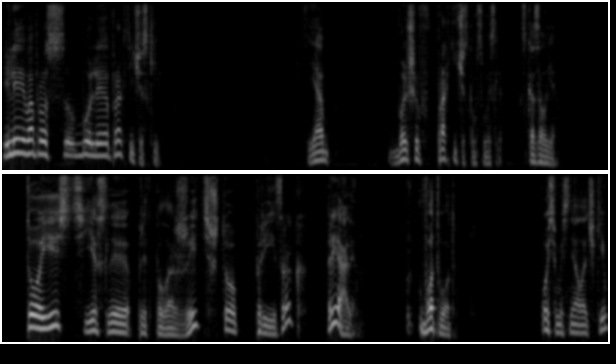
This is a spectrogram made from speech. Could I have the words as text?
Или вопрос более практический? Я больше в практическом смысле, — сказал я. То есть, если предположить, что призрак реален. Вот-вот. Осима снял очки,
